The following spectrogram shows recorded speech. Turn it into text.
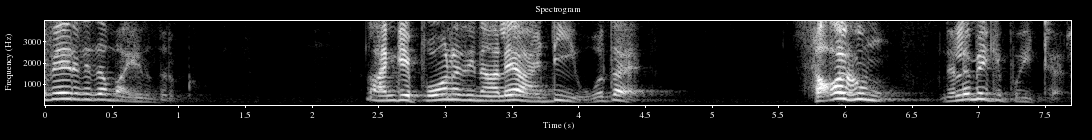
வேறு விதமாக இருந்திருக்கும். அங்கே போனதினாலே அடி உத சாகும் நிலைமைக்கு போயிட்டார்.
